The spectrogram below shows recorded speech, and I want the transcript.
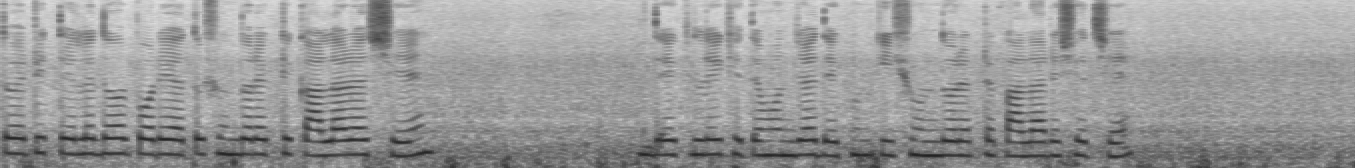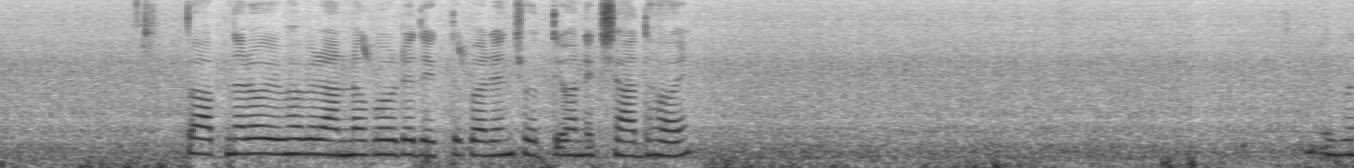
তো এটি তেলে দেওয়ার পরে এত সুন্দর একটি কালার আসে। দেখলেই খেতে মন যায়, দেখুন কি সুন্দর একটা কালার এসেছে। তো আপনারাও এভাবে রান্না করে দেখতে পারেন, সত্যি অনেক স্বাদ হয়। এবার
